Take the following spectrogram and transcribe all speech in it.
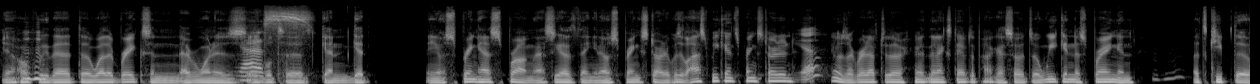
Yeah, hopefully that the weather breaks and everyone is yes. able to again get you know, spring has sprung. That's the other thing. You know, spring started. Was it last weekend? Spring started. Yeah, it was like right after the the next day of the podcast. So it's a week into spring, and mm-hmm. let's keep the.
